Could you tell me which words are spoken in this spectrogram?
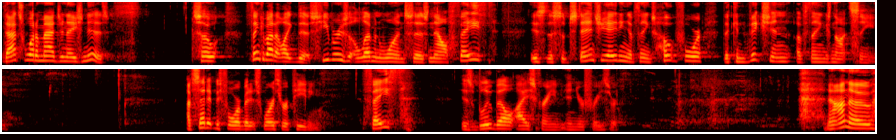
That's what imagination is. So think about it like this. Hebrews 11:1 says, "Now faith is the substantiating of things hoped for, the conviction of things not seen." I've said it before, but it's worth repeating. Faith is Blue Bell ice cream in your freezer. Now, I know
